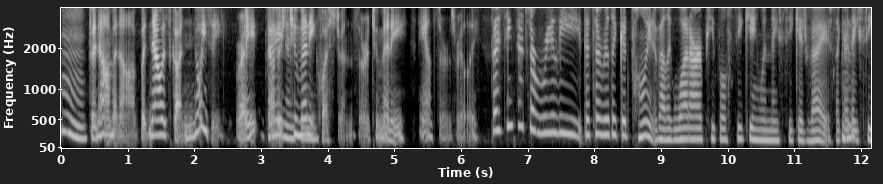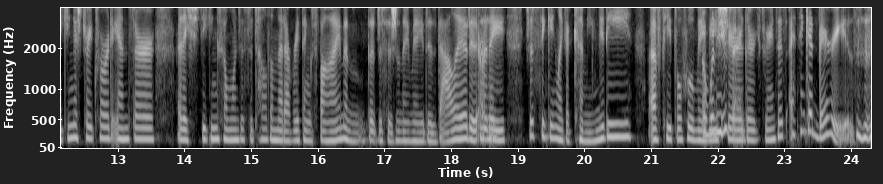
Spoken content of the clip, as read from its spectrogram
hmm. phenomena. But now it's gotten noisy, right? Now Very there's too many questions or too many answers, really. But I think that's a really that's a really good point about like what are people seeking when they seek advice? Like, are mm-hmm. they seeking a straightforward answer? Are they seeking someone just to tell them that everything's fine and the decision they made is valid? Are mm-hmm. they just seeking like a community of people who maybe share think? their experiences? I think it varies, mm-hmm.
